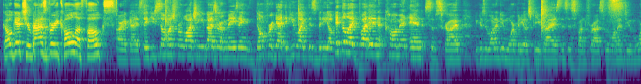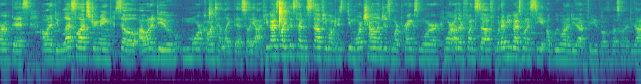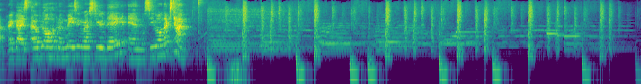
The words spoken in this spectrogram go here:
Go get your raspberry cola, folks. All right, guys, thank you so much for watching. You guys are amazing. Don't forget, if you like this video, hit the like button, comment, and subscribe because we want to do more videos for you guys. This is fun for us. We want to do more of this. I want to do less live streaming, so I want to do more content like this. So yeah, if you guys like this type of stuff, you want me to do more challenges, more pranks, more more other fun stuff, whatever you guys want to see, uh, we want to do that for you. Both of us want to do that. All right, guys, I hope you all have an amazing rest of your day, and we'll see you all next time.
